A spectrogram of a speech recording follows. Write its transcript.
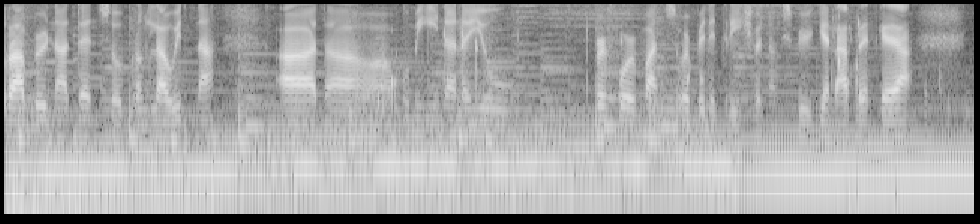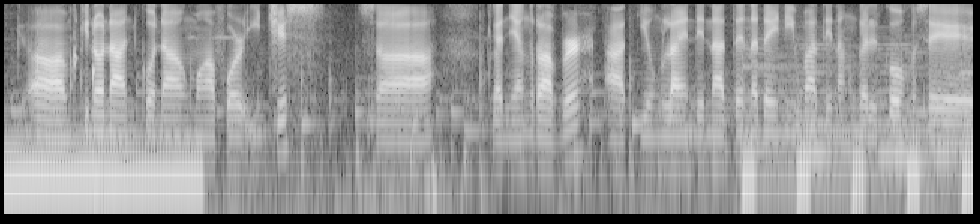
rubber natin sobrang lawit na. At uh, humihina na yung performance or penetration ng spear gun natin. Kaya um, kinunahan ko ng mga 4 inches sa kanyang rubber. At yung line din natin na Dyneema tinanggal ko kasi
